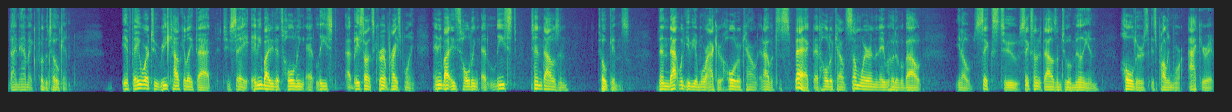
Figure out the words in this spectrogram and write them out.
dynamic for the token. If they were to recalculate that to say anybody that's holding at least uh, based on its current price point, anybody's holding at least 10,000 tokens, then that would give you a more accurate holder count. And I would suspect that holder count somewhere in the neighborhood of about, you know, six to 600,000 to a million holders is probably more accurate.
